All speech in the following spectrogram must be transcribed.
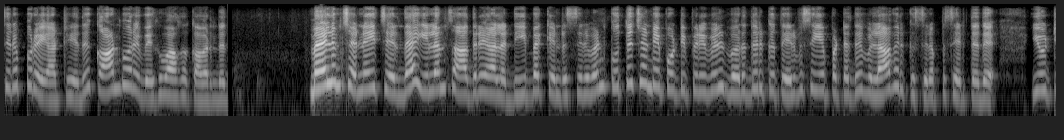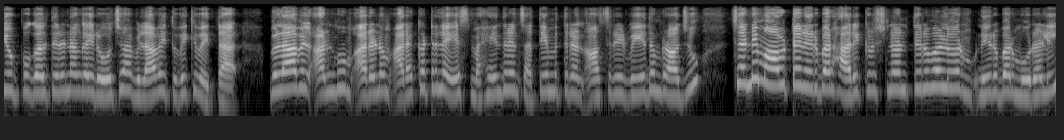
சிறப்புரையாற்றியது காண்போரை வெகுவாக கவர்ந்தது. மேலும் சென்னையைச் சேர்ந்த இளம் சாதனையாளர் தீபக் என்ற சிறுவன் குத்துச்சண்டை போட்டி பிரிவில் விருதிற்கு தேர்வு செய்யப்பட்டது விழாவிற்கு சிறப்பு சேர்த்தது. யூடியூப் புகழ் திருநங்கை ரோஜா விழாவை துவக்கி வைத்தார். விழாவில் அன்பும் அரணும் அறக்கட்டளை எஸ். மகேந்திரன் சத்யமித்திரன் ஆசிரியர் வேதம் ராஜு சென்னை மாவட்ட நிருபர் ஹரிகிருஷ்ணன் திருவள்ளூர் நிருபர் முரளி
